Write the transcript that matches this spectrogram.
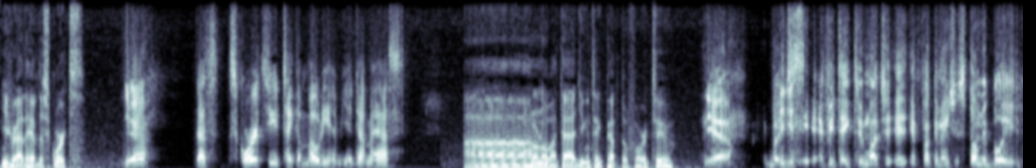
you'd rather have the squirts? Yeah. that's squirts. You take Imodium, you dumbass. Uh, I don't know about that. You can take Pepto for it too. Yeah. But if you take too much, it, it fucking makes your stomach bleed.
